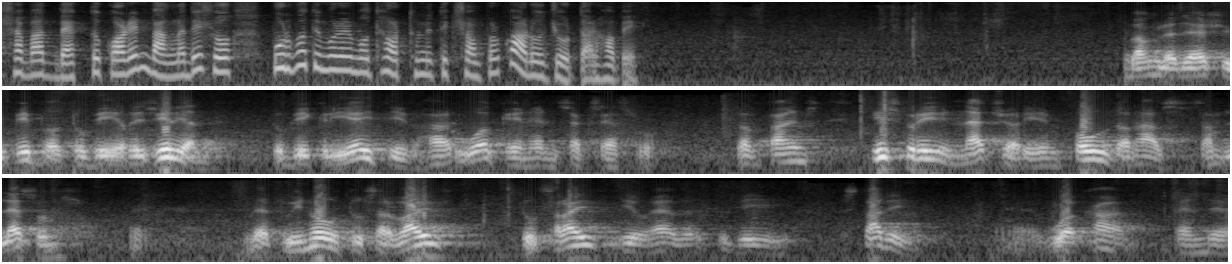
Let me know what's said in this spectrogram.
আশাবাদ ব্যক্ত করেন বাংলাদেশ ও পূর্ব তিমুরের মধ্যে অর্থনৈতিক সম্পর্ক আরও জোরদার হবে। Bangladeshi people to be resilient, to be creative, hardworking, and successful. Sometimes history naturally imposed on us some lessons that we know to survive, to thrive, you have to be study, uh, work hard, and uh,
